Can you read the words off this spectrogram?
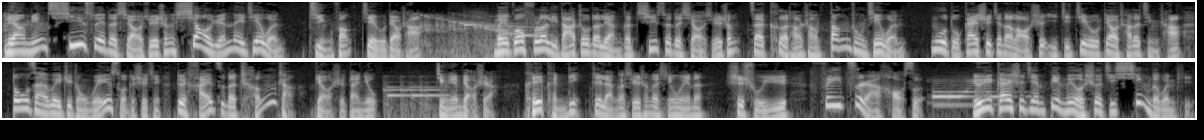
两名七岁的小学生校园内接吻。警方介入调查。美国佛罗里达州的两个七岁的小学生在课堂上当众接吻，目睹该事件的老师以及介入调查的警察都在为这种猥琐的事情对孩子的成长表示担忧。警员表示啊，可以肯定这两个学生的行为呢是属于非自然好色。由于该事件并没有涉及性的问题，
